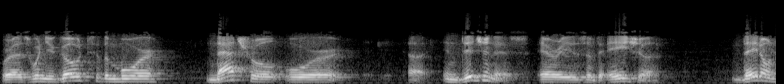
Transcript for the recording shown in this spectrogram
Whereas when you go to the more natural or uh, indigenous areas of Asia, they don't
